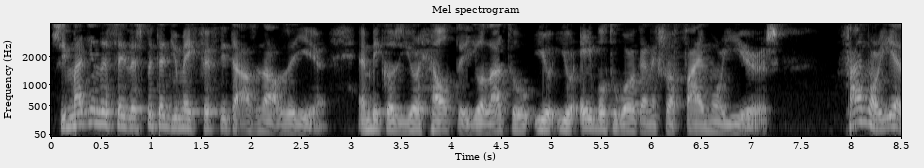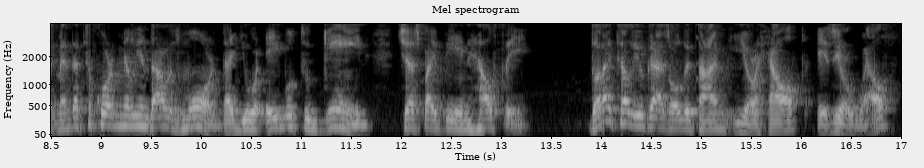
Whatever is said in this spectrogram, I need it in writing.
So imagine, let's say, let's pretend you make $50,000 a year. And because you're healthy, you're allowed to, you, you're able to work an extra five more years. Five more years, man, that's a quarter million dollars more that you were able to gain just by being healthy. Don't I tell you guys all the time, your health is your wealth?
